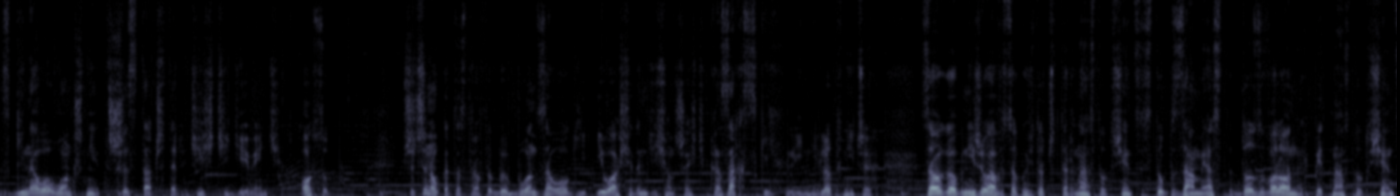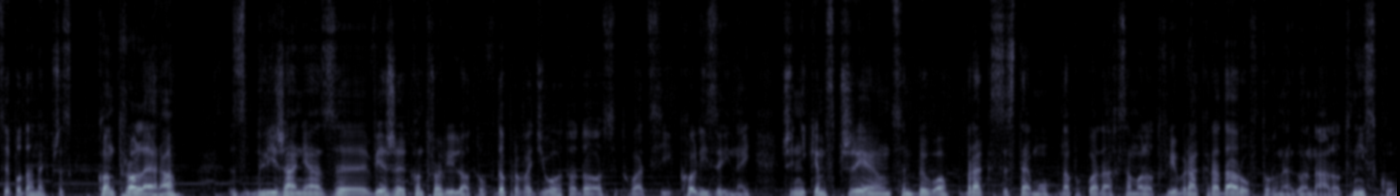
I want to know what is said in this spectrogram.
Zginęło łącznie 349 osób. Przyczyną katastrofy był błąd załogi Iła-76 kazachskich linii lotniczych. Załoga obniżyła wysokość do 14 tysięcy stóp zamiast dozwolonych 15 tysięcy podanych przez kontrolera zbliżania z wieży kontroli lotów. Doprowadziło to do sytuacji kolizyjnej. Czynnikiem sprzyjającym było brak systemu na pokładach samolotów i brak radaru wtórnego na lotnisku.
